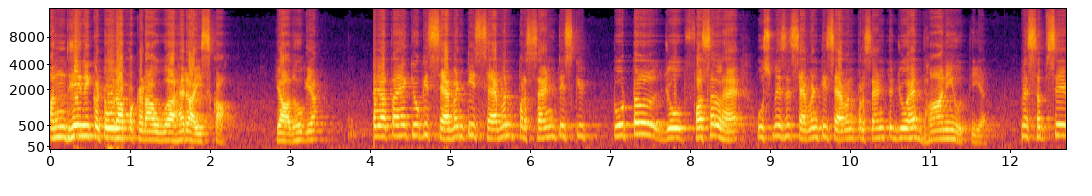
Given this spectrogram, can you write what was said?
अंधे ने कटोरा पकड़ा हुआ है राइस का। याद हो गया? जाता है क्योंकि 77 परसेंट इसकी टोटल जो फ़सल है, उसमें से 77 परसेंट जो है धान ही होती है। में सबसे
